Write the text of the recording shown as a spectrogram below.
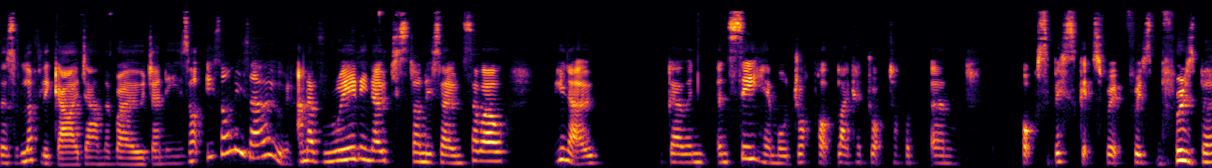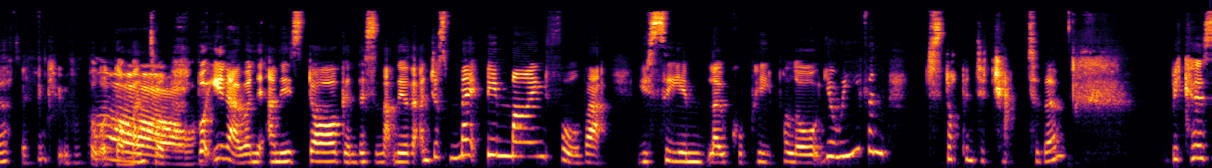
there's a lovely guy down the road, and he's on he's on his own, and I've really noticed on his own. So I'll, you know, go and, and see him or drop up like I dropped off a um, box of biscuits for for his for his birthday. I think people thought I'd gone mental Oh. but you know, and and his dog and this and that and the other, and just make, be mindful that you see him local people or you're even stopping to chat to them because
